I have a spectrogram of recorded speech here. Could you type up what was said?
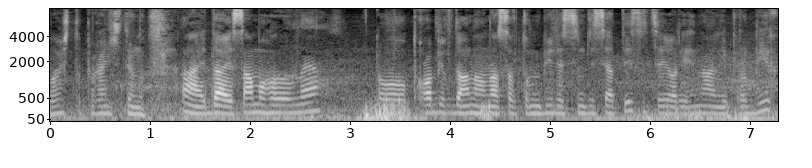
Бачите, передню частину. А, і да, і саме головне, то пробіг даного у нас автомобіля 70 тисяч, це оригінальний пробіг.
